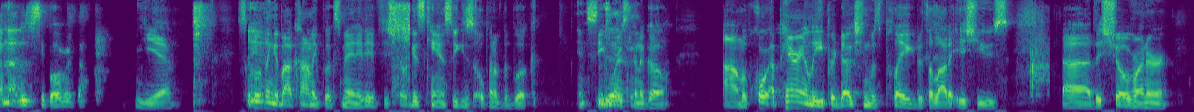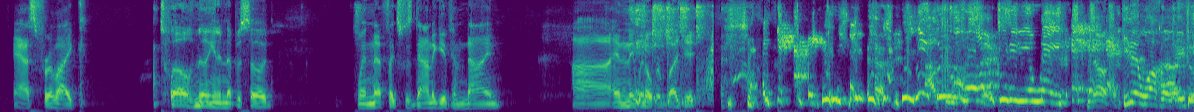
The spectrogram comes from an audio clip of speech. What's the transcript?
I'm not losing sleep over it though. Yeah, it's the cool thing about comic books, man. If, if the show gets canceled, you can just open up the book and see exactly. where it's going to go. Um, of course, apparently, production was plagued with a lot of issues. Uh, the showrunner asked for like 12 million an episode when Netflix was down to give him nine. Uh, and then they went over budget. no, he didn't walk away from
